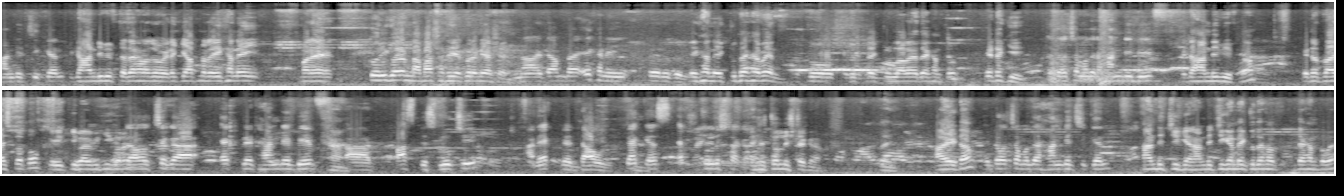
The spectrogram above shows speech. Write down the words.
হান্ডি চিকেন। হান্ডি বিফটা দেখানো যাবে। এটা কি আপনারা এখানেই মানে তৈরি করেন না বাসা থেকে করে নিয়ে আসেন? না এটা আমরা এখানেই তৈরি করি। এখানে একটু দেখাবেন? একটু একটু লড়াই দেখান তো। এটা কি? এটা হচ্ছে আমাদের হান্ডি বিফ। এটা হান্ডি বিফ না? এটার প্রাইস কত? এই কীভাবে বিক্রি করেন? এটা হচ্ছে এক প্লেট হান্ডি বিফ হ্যাঁ। আর পাঁচ পিস লুচি। আর এক প্লেট ডাউল প্যাকেজ একশো চল্লিশ টাকা। একশো চল্লিশ টাকা। আর এটা? এটা হচ্ছে আমাদের হান্ডি চিকেন। হান্ডি চিকেন। হান্ডি চিকেনটা একটু দেখা দেখান তবে।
